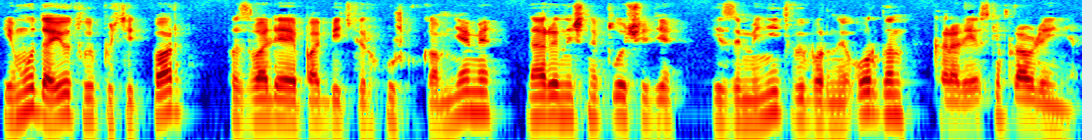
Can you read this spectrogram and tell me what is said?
ему дают выпустить пар, позволяя побить верхушку камнями на рыночной площади и заменить выборный орган королевским правлением.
